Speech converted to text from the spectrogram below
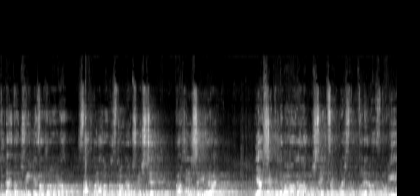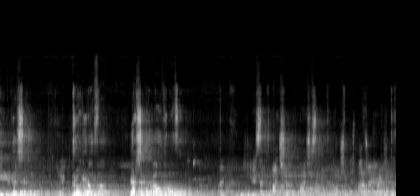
tutaj tą dźwignię założoną na staw kolanowy zdrowy oczywiście. Ważniejsze, Juraj, jak się podobała gala w Myślenicach? Byłeś tu który raz? Drugi? Pierwszy? Drugi raz, tak. Jak się podobało tym razem? Jestem zobaczył, bardziej sam zobaczył, bardziej bardziej to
